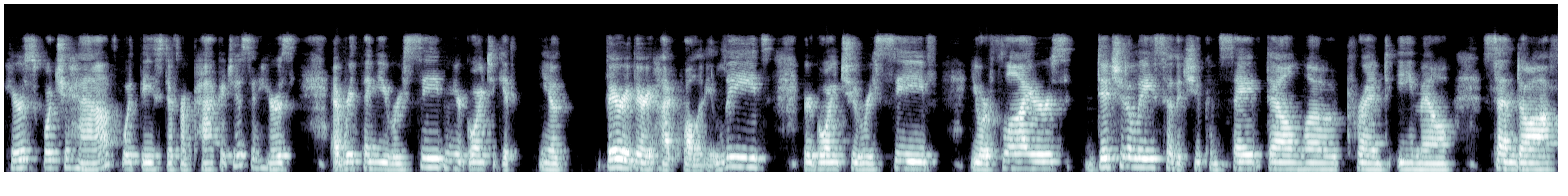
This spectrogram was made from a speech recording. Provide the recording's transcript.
here's what you have with these different packages and here's everything you receive and you're going to get you know very very high quality leads. You're going to receive your flyers digitally so that you can save download print email send off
